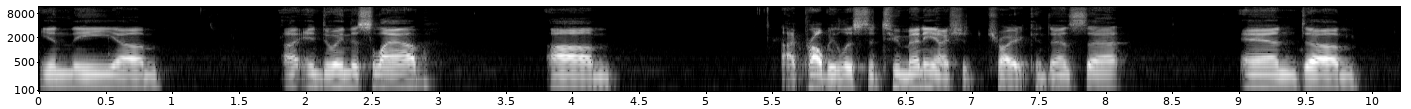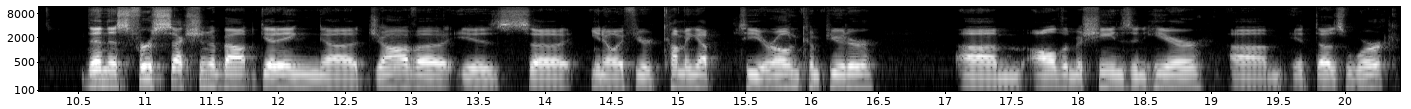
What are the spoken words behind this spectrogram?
in the um, uh, in doing this lab. Um, I probably listed too many. I should try to condense that. And um, then this first section about getting uh, Java is, uh, you know, if you're coming up to your own computer, um, all the machines in here, um, it does work.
